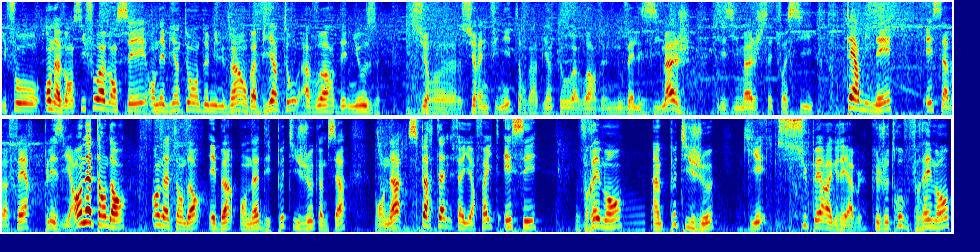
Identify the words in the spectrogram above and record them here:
il faut, on avance, il faut avancer. On est bientôt en 2020, on va bientôt avoir des news sur, euh, sur Infinite. On va bientôt avoir de nouvelles images, des images cette fois-ci terminées, et ça va faire plaisir. En attendant, en attendant, eh ben, on a des petits jeux comme ça. On a Spartan Firefight, et c'est vraiment un petit jeu qui est super agréable, que je trouve vraiment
